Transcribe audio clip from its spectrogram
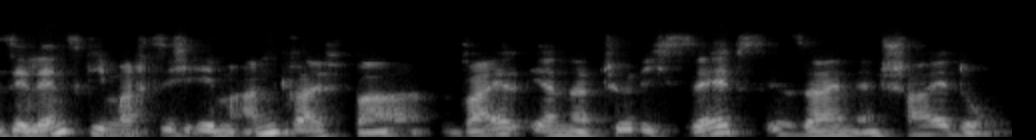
Zelensky macht sich eben angreifbar, weil er natürlich selbst in seinen Entscheidungen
